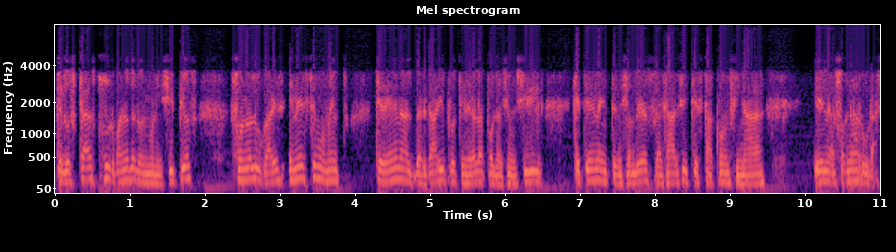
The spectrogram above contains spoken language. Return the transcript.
que los cascos urbanos de los municipios son los lugares en este momento que deben albergar y proteger a la población civil que tiene la intención de desplazarse y que está confinada en la zona rural.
